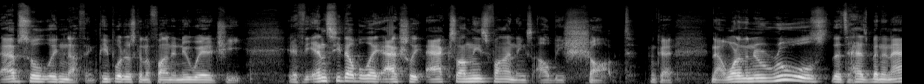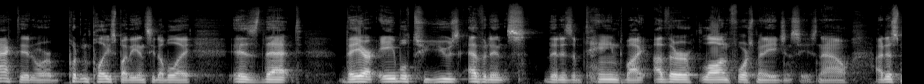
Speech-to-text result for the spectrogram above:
Absolutely nothing. People are just going to find a new way to cheat. If the NCAA actually acts on these findings, I'll be shocked. Okay. Now, one of the new rules that has been enacted or put in place by the NCAA is that they are able to use evidence that is obtained by other law enforcement agencies. Now, I just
